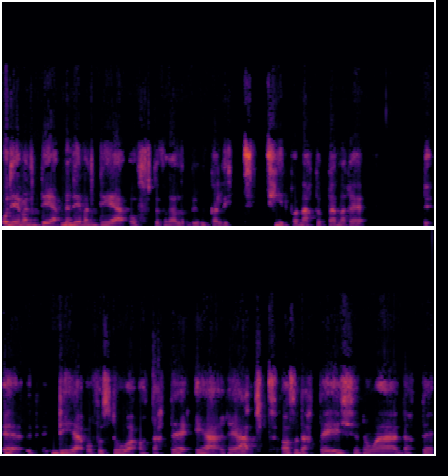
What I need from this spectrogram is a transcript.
Og det er vel det, men det er vel det ofte foreldre bruker litt tid på, nettopp den derre det å forstå at dette er reelt. Altså dette er ikke noe dette,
